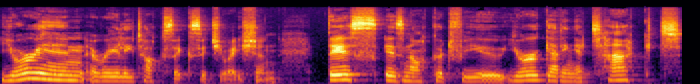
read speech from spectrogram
you're in a really toxic situation. This is not good for you. You're getting attacked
